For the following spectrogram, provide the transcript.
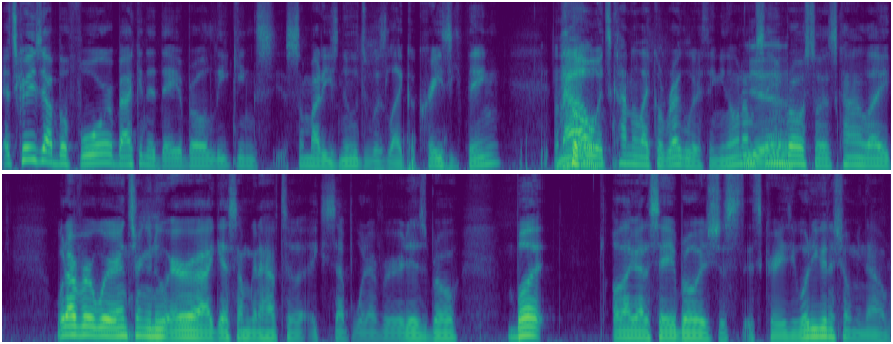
it's crazy that before back in the day, bro, leaking somebody's nudes was like a crazy thing. Now Oh. it's kind of like a regular thing. You know what I'm Yeah. saying, bro? So it's kind of like whatever. We're entering a new era. I guess I'm gonna have to accept whatever it is, bro. But all I gotta say, bro, is just it's crazy. What are you gonna show me now? Bro?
